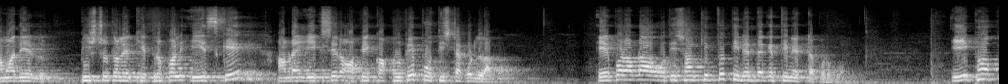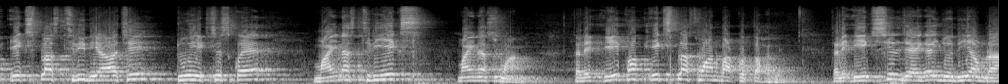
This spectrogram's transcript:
আমাদের পৃষ্ঠতলের ক্ষেত্রফল এসকে আমরা এক্সের অপেক্ষক রূপে প্রতিষ্ঠা করলাম। এরপর আমরা অতি সংক্ষিপ্ত তিনের দাগের তিনেরটা করব। F of X plus three দেওয়া আছে two X square minus three X minus one তাহলে F of X plus one বার করতে হবে। তাহলে এক্সের জায়গায় যদি আমরা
